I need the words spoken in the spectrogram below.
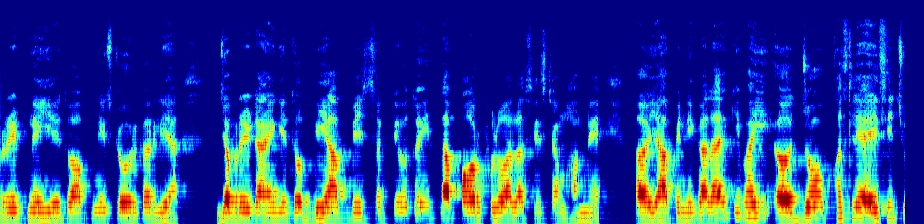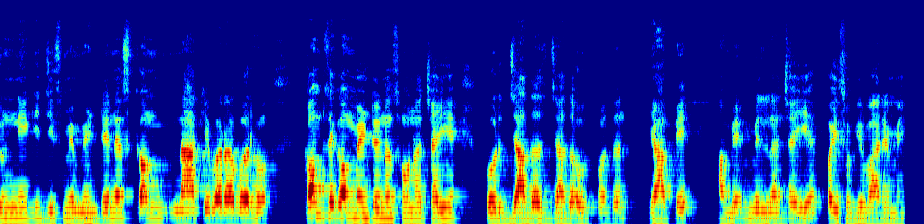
रेट नहीं है तो आपने स्टोर कर लिया। जब रेट आएँगे तो भी आप बेच सकते हो। तो इतना पावरफुल वाला सिस्टम हमने यहाँ पे निकाला है कि भाई जो फ़सलें ऐसी चुननी की जिसमें मेंटेनेंस कम ना के बराबर हो, कम से कम मेंटेनेंस होना चाहिए और ज़्यादा से ज़्यादा उत्पादन यहाँ पे हमें मिलना चाहिए पैसों के बारे में।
